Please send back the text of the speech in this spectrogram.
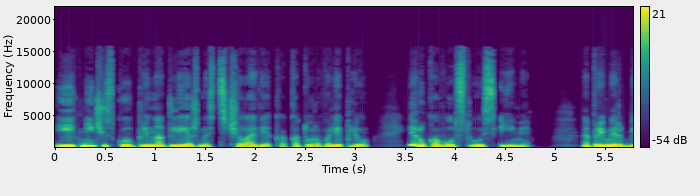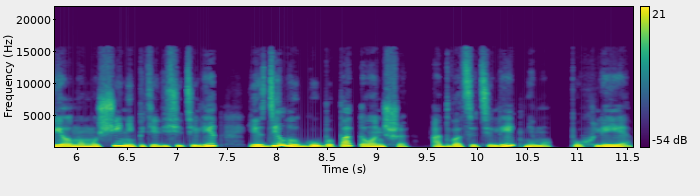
и этническую принадлежность человека, которого леплю, и руководствуюсь ими. Например, белому мужчине 50 лет я сделаю губы потоньше, а 20-летнему — пухлее.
